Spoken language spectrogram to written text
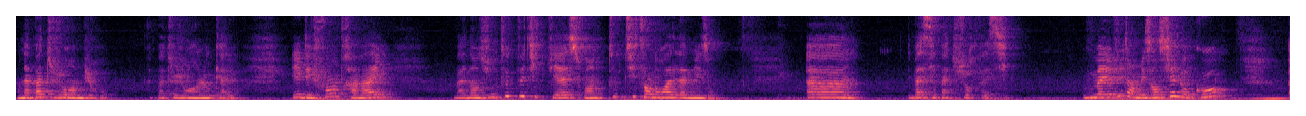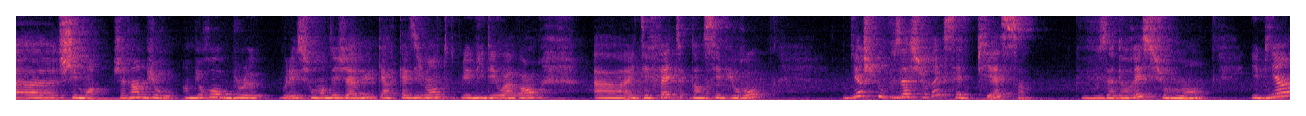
On n'a pas toujours un bureau, on n'a pas toujours un local. Et des fois, on travaille bah, dans une toute petite pièce ou un tout petit endroit de la maison. Euh, bah, c'est pas toujours facile. Vous m'avez vu dans mes anciens locaux, euh, chez moi, j'avais un bureau, un bureau bleu. Vous l'avez sûrement déjà vu car quasiment toutes mes vidéos avant euh, étaient faites dans ces bureaux. Eh bien, je peux vous assurer que cette pièce, que vous adorez sûrement, eh bien,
